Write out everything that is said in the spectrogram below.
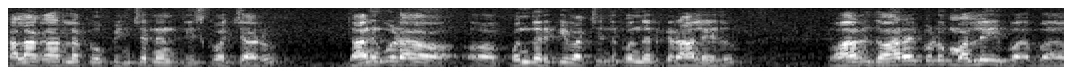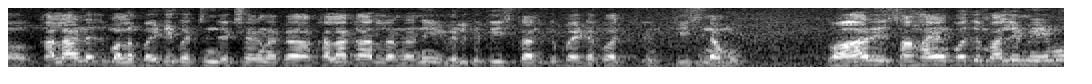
కళాకారులకు పింఛన్ అని తీసుకొచ్చారు దాని కూడా కొందరికి వచ్చింది కొందరికి రాలేదు. వారి ద్వారా ఇప్పుడు మళ్ళీ కళ అనేది మళ్ళీ బయటకు వచ్చింది. యక్షగాన కళాకారులనని వెలికి తీసడానికి బయటకు వచ్చి తీసినాము. వారి సహాయం కొద్దీ మళ్ళీ మేము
